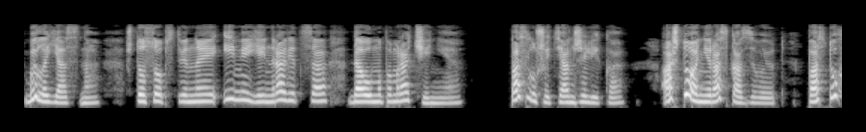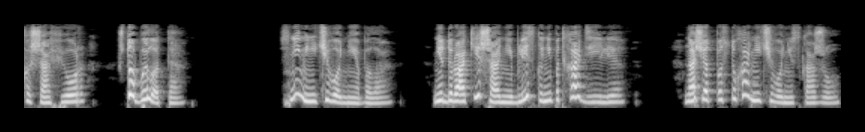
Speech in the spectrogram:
Было ясно, что собственное имя ей нравится до умопомрачения. «Послушайте, Анжелика, а что они рассказывают? Пастух и шофер. Что было-то? С ними ничего не было. Не дураки ж они, близко не подходили. Насчет пастуха ничего не скажу.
